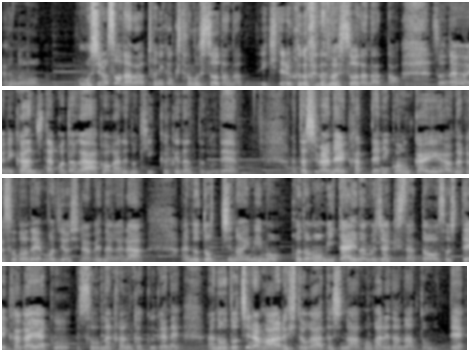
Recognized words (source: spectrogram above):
あの面白そうだな、とにかく楽しそうだな、生きてることが楽しそうだなと、そんな風に感じたことが憧れのきっかけだったので、私はね、勝手に今回、なんかそのね、文字を調べながら、あの、どっちの意味も子供みたいな無邪気さと、そして輝く、そんな感覚がね、あの、どちらもある人が私の憧れだなと思って、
